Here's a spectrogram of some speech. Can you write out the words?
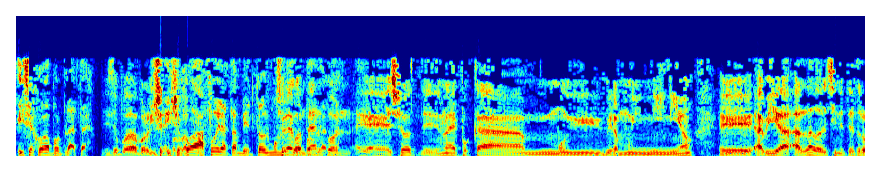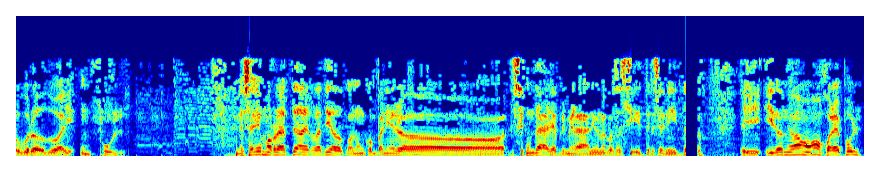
Y se juega por plata. Y se puede por guita, y por se juega afuera también, todo el Yo mundo voy a juega por contar plata. con eh, yo en una época muy era muy niño eh, había al lado del cine teatro Broadway un pool nos habíamos rateado, rateado con un compañero de secundaria, primer año, una cosa así, tres añitos. ¿Y, y dónde vamos? Vamos a jugar al pool.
